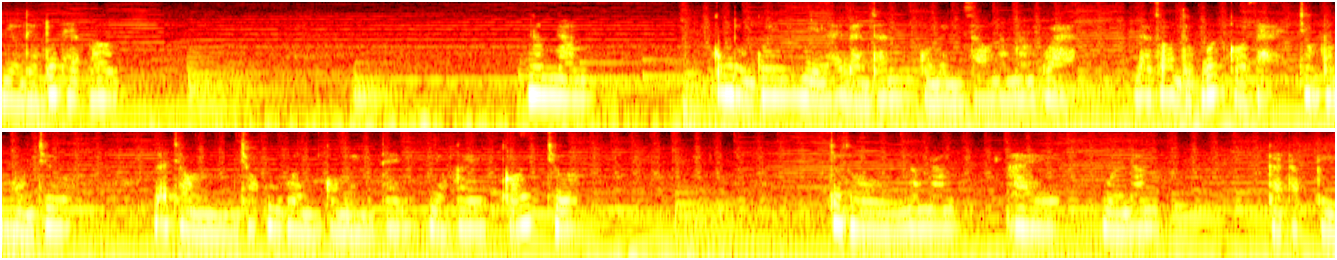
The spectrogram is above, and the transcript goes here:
nhiều điều tốt đẹp hơn. 5 năm, cũng đừng quên nhìn lại bản thân của mình sau 5 năm qua, đã dọn được bớt cỏ dại trong tâm hồn chưa? Đã trồng cho khu vườn của mình thêm nhiều cây có ích chưa? Cho dù 5 năm hay 10 năm, cả thập kỷ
